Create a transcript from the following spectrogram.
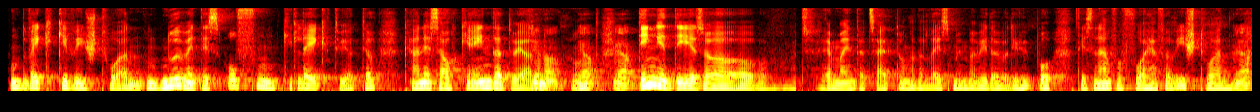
und weggewischt worden. Und nur wenn das offengelegt wird, ja, kann es auch geändert werden. Genau. Und ja, ja. Dinge, die so hören wir in der Zeitung oder lesen wir immer wieder über die Hypo, die sind einfach vorher verwischt worden. Ja.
